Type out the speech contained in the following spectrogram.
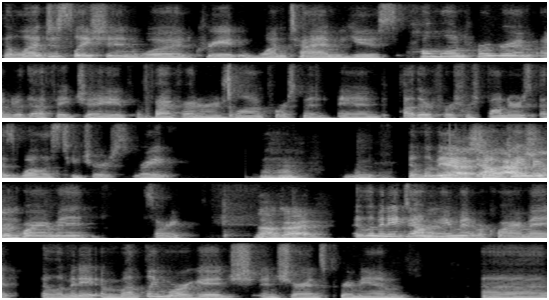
the legislation would create one-time use home loan program under the FHA for firefighters, law enforcement, and other first responders, as well as teachers, right? Mm-hmm. Eliminate Yeah, so down payment actually- requirement. Sorry. No, go ahead. Eliminate down Um, payment requirement. Eliminate a monthly mortgage insurance premium. Uh,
